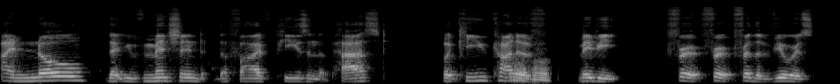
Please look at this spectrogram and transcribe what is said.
I know that you've mentioned the five p's in the past but can you kind of Mhm. maybe for for for the viewers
